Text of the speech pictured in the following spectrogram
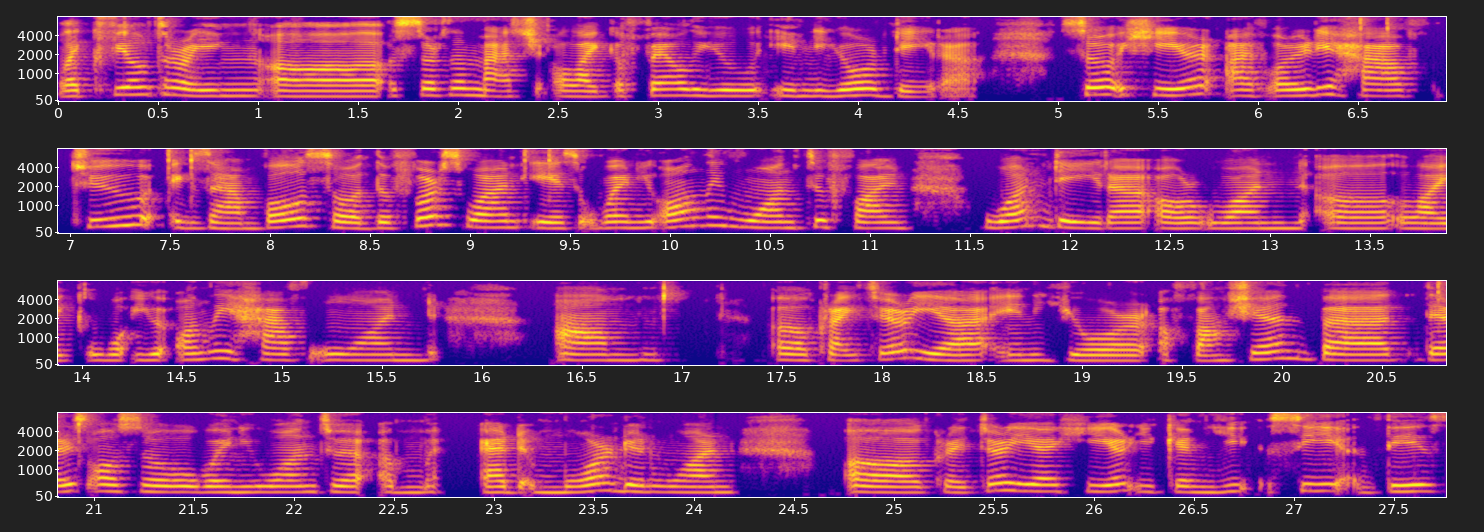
like filtering a certain match like a value in your data. So here I've already have two examples. So the first one is when you only want to find one data or one uh, like what you only have one um uh, criteria in your uh, function. But there is also when you want to um, add more than one uh, criteria here you can see these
